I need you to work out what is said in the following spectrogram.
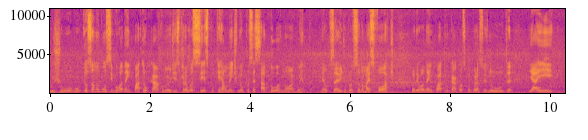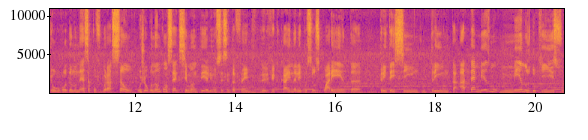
o jogo. Eu só não consigo rodar em 4K, como eu disse pra vocês, porque realmente o meu processador não aguenta, né? Eu precisaria de um processador mais forte poder rodar em 4K com as configurações no Ultra. E aí, eu rodando nessa configuração, o jogo não consegue se manter ali nos 60 frames? Ele fica caindo ali pros seus 40, 35, 30, até mesmo menos do que isso,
